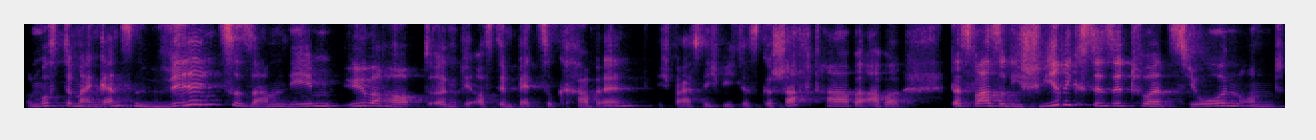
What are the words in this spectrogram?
und musste meinen ganzen Willen zusammennehmen, überhaupt irgendwie aus dem Bett zu krabbeln. Ich weiß nicht, wie ich das geschafft habe, aber das war so die schwierigste Situation und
